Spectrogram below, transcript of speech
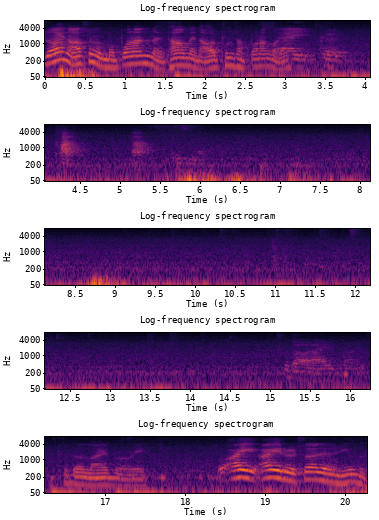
I 나왔으면 뭐 뻔한네. 다음에 나올 품사 뻔한 거 아니야? 아이 그갓 아, 됐습니다. To the library. to the library. So I I를 써야 되는 이유는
